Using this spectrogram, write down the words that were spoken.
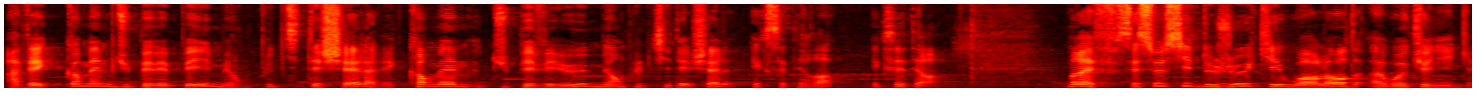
avec quand même du PVP, mais en plus petite échelle, avec quand même du PVE, mais en plus petite échelle, etc. etc. Bref, c'est ce site de jeu qui est Warlord Awakening.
